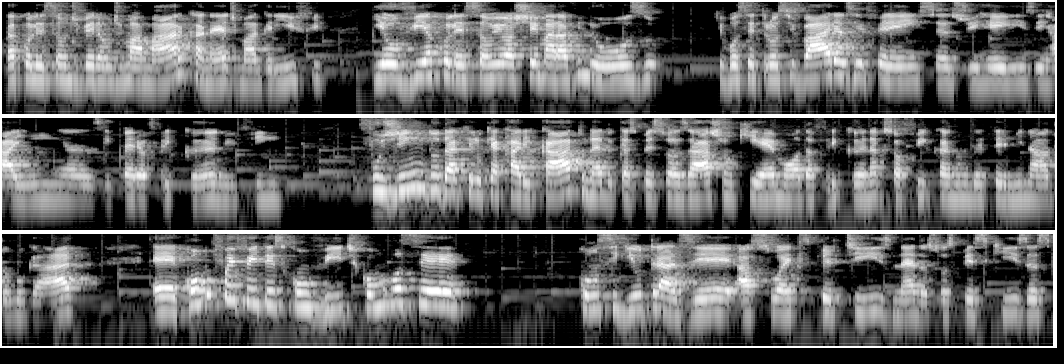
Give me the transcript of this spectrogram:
da coleção de verão de uma marca, né? De uma grife. E eu vi a coleção e eu achei maravilhoso que você trouxe várias referências de reis e rainhas, Império Africano, enfim, fugindo daquilo que é caricato, né, do que as pessoas acham que é moda africana, que só fica num determinado lugar. É, como foi feito esse convite? Como você conseguiu trazer a sua expertise, né, das suas pesquisas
